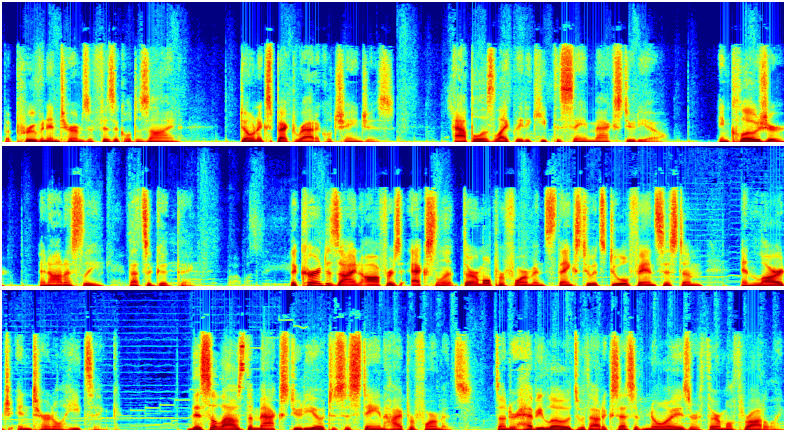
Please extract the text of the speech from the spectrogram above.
but proven in terms of physical design. Don't expect radical changes. Apple is likely to keep the same Mac Studio. Enclosure, and honestly, that's a good thing. The current design offers excellent thermal performance thanks to its dual fan system and large internal heatsink. This allows the Mac Studio to sustain high performance, under heavy loads without excessive noise or thermal throttling.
